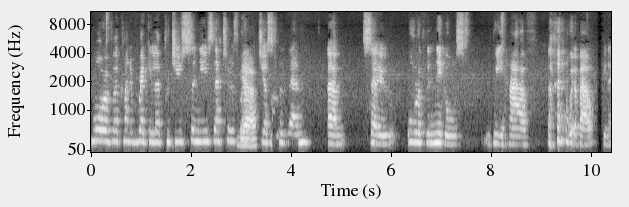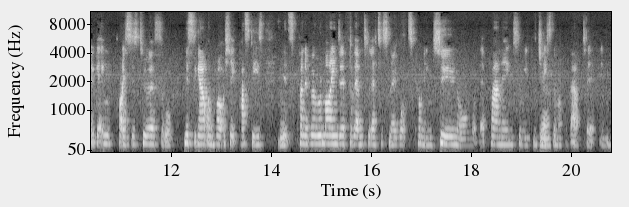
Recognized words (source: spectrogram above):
more of a kind of regular producer newsletter as well, Yeah. just for them. Um, so all of the niggles we have about, you know, getting prices to us or missing out on heart-shaped pasties, Mm. it's kind of a reminder for them to let us know what's coming soon or what they're planning, so we can chase them up about it in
